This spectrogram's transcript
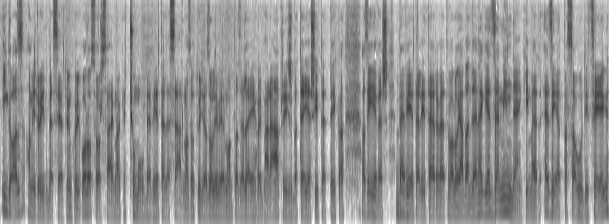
igaz, amiről itt beszéltünk, hogy Oroszországnak egy csomó bevétele származott, ugye az Oliver mondta az elején, hogy már áprilisban teljesítették az éves bevételi tervet valójában, de megjegyzem mindenki, mert ezért a szaudi cég,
